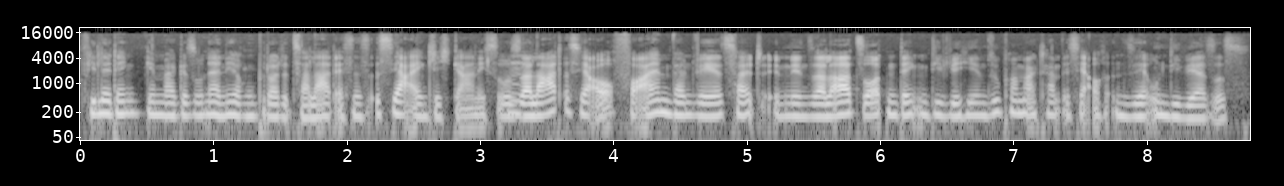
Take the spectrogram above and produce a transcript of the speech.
Viele denken immer, gesunde Ernährung bedeutet Salat essen. Das ist ja eigentlich gar nicht so. Mhm. Salat ist ja auch, vor allem wenn wir jetzt halt in den Salatsorten denken, die wir hier im Supermarkt haben, ist ja auch ein sehr undiverses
